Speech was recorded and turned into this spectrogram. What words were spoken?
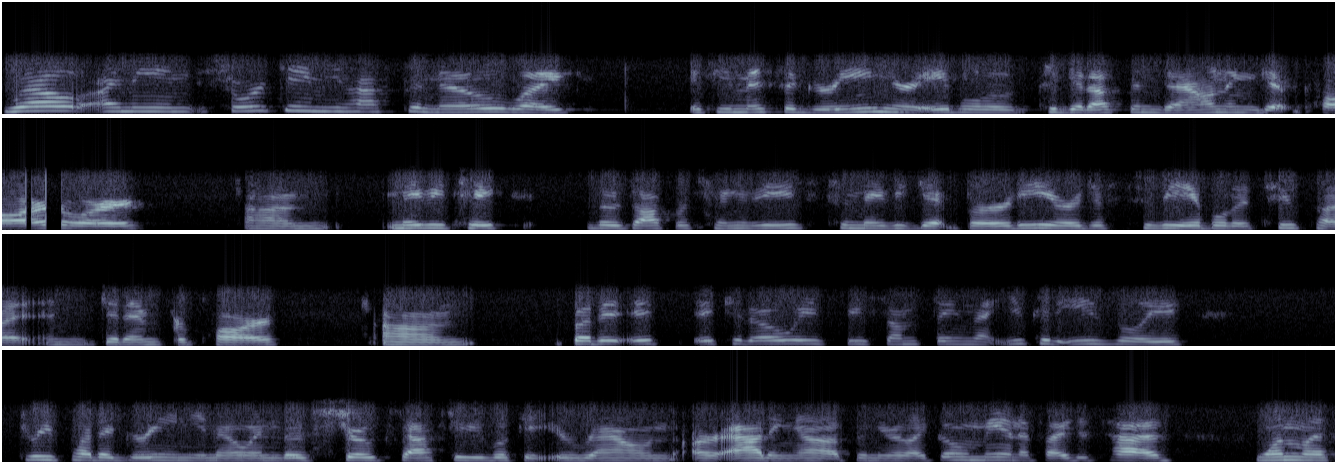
Well, I mean, short game you have to know like if you miss a green, you're able to get up and down and get par, or um, maybe take those opportunities to maybe get birdie or just to be able to two putt and get in for par. Um, but it, it it could always be something that you could easily three putt a green, you know, and those strokes after you look at your round are adding up, and you're like, oh man, if I just had one less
